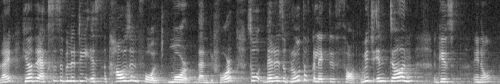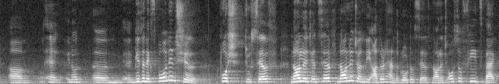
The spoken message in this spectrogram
right. Here the accessibility is a thousand fold more than before. So, there is a growth of collective thought which in turn gives you know um, uh, you know um, gives an exponential push to self knowledge and self knowledge on the other hand the growth of self knowledge also feeds back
